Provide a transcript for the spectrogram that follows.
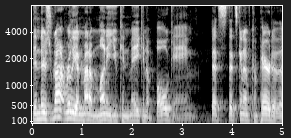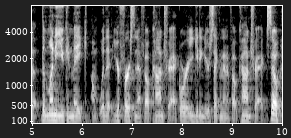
then there's not really an amount of money you can make in a bowl game. That's that's going to compare to the, the money you can make um, with it, your first NFL contract or you getting your second NFL contract. So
